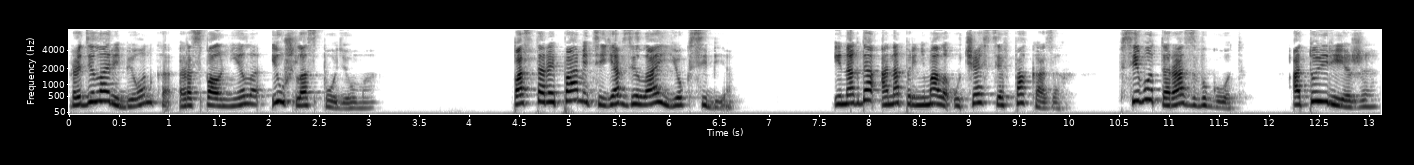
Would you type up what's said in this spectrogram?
родила ребенка, располнела и ушла с подиума. По старой памяти я взяла ее к себе. Иногда она принимала участие в показах, всего-то раз в год – а то и реже.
